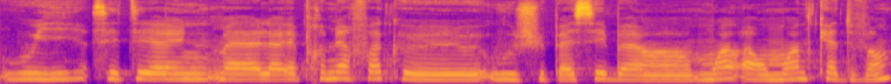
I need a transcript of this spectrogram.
Oui, c'était la première fois que, où je suis passée ben, moins, en moins de 4,20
